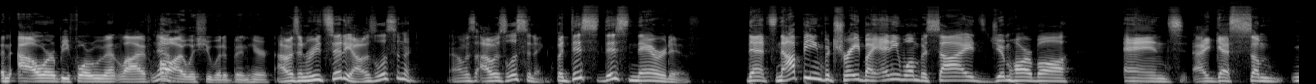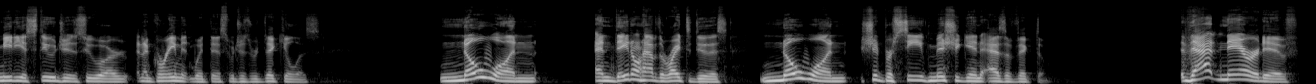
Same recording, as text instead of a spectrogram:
an hour before we went live. Yeah. Oh, I wish you would have been here. I was in Reed City. I was listening. I was I was listening. But this this narrative that's not being portrayed by anyone besides Jim Harbaugh and I guess some media stooges who are in agreement with this, which is ridiculous. No one, and they don't have the right to do this, no one should perceive Michigan as a victim. That narrative,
